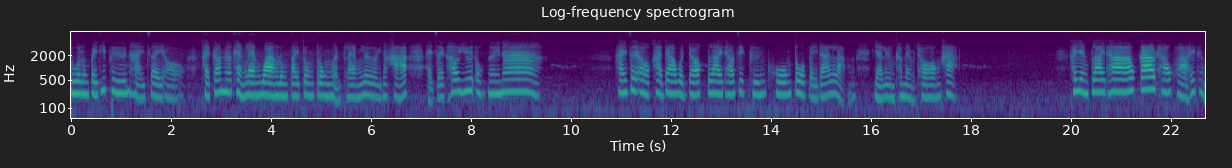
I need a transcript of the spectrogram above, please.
ตัวลงไปที่พื้นหายใจออก ไขกล้ามเนื้อแข็งแรงวางลงไปตรงๆ เหมือนแพลงเลยนะคะ หายใจเข้ายืดอกเงยหน้า หายใจออกค่ะดาวเวิร์ดด็อก ปลายเท้าจิกพื้นโค้งตัวไปด้านหลัง อย่าลืมขมวท้องค่ะขย่งปลายเท้าก้าวเท้าขวาให้ถึง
